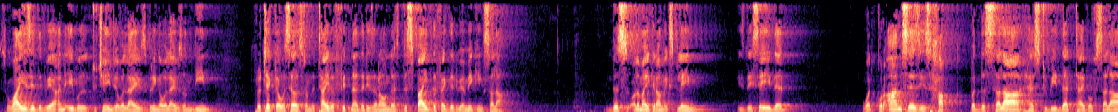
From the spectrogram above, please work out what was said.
So why is it that we are unable to change our lives, bring our lives on deen, protect ourselves from the tide of fitna that is around us, despite the fact that we are making salah? This ulama ikram explain is they say that what Quran says is haqq, but the salah has to be that type of salah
